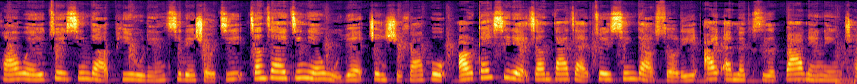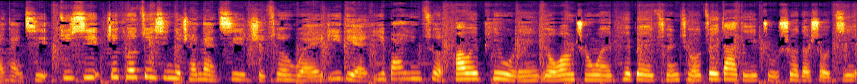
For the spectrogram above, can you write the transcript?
华为最新的 P50 系列手机将在今年五月正式发布，而该系列将搭载最新的索尼 IMX800 传感器。据悉，这颗最新的传感器尺寸为1.18英寸，华为 P50 有望成为配备全球最大底主摄的手机。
